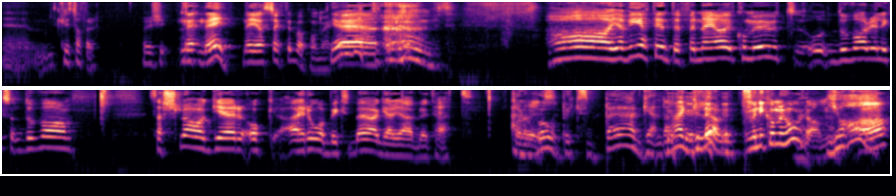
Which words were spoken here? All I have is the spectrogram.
Eh, Kristoffer? ky- Nej, nej, nej, jag sträckte bara på mig. Jag Eh, Ah, jag vet inte, för när jag kom ut, och då var det liksom, då var så slager och aerobicsbögar jävligt hett. Aerobicsbögen, den har jag glömt. Men ni kommer ihåg dem? Ja!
